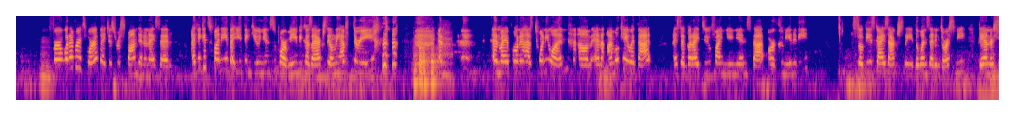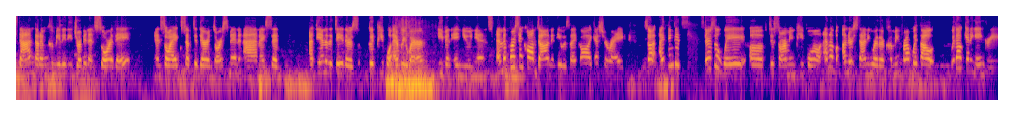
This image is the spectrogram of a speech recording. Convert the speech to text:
Mm. for whatever it's worth, I just responded and I said, I think it's funny that you think unions support me because I actually only have three. and and my opponent has 21 um, and i'm okay with that i said but i do find unions that are community so these guys actually the ones that endorse me they understand that i'm community driven and so are they. And so i accepted their endorsement and i said at the end of the day there's good people everywhere even in unions. And the person calmed down and he was like oh i guess you're right. So i think it's there's a way of disarming people and of understanding where they're coming from without without getting angry.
